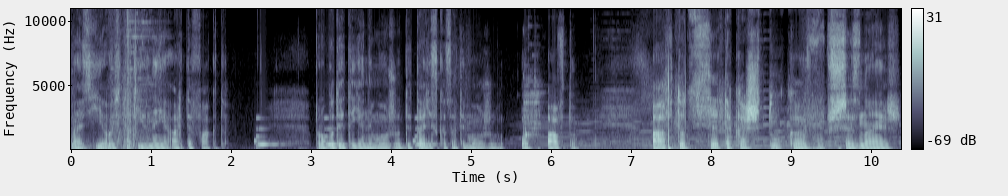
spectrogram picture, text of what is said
У нас є ось такий в неї артефакт. Пробудити я не можу, деталі сказати можу. От авто. Авто це така штука, взагалі, знаєш.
